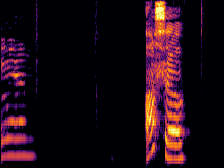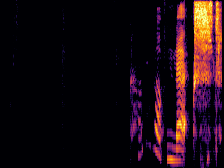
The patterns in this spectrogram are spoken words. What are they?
And also, coming up next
